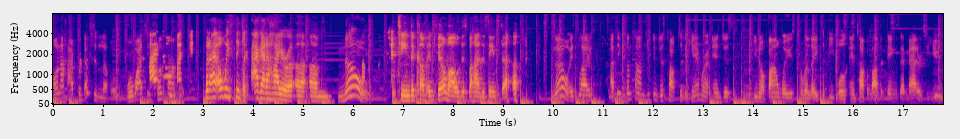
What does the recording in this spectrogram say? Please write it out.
on a high production level. We're watching I know, sometimes. But I always think like I gotta hire a, a um no, team to come and film all of this behind the scenes stuff. No, it's like I think sometimes you can just talk to the camera and just you know find ways to relate to people and talk about the things that matter to you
